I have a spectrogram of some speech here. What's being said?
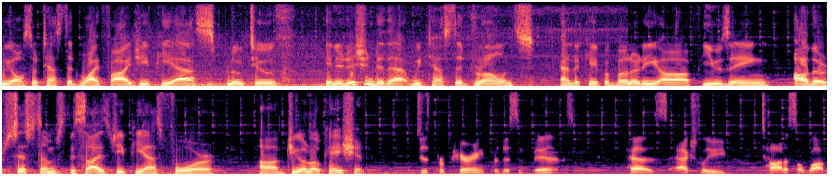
We also tested Wi-Fi, GPS, Bluetooth. In addition to that, we tested drones and the capability of using other systems besides GPS for uh, geolocation. just preparing for this event has actually taught us a lot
